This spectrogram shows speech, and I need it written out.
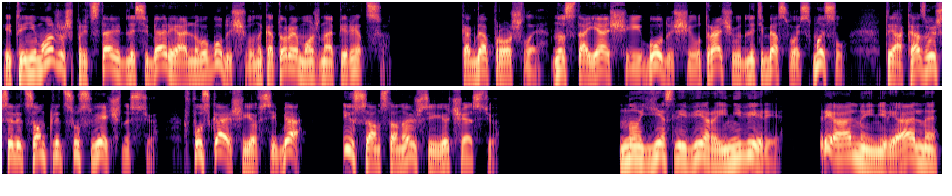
и ты не можешь представить для себя реального будущего, на которое можно опереться. Когда прошлое, настоящее и будущее утрачивают для тебя свой смысл, ты оказываешься лицом к лицу с вечностью — впускаешь ее в себя и сам становишься ее частью. Но если вера и неверие, реальное и нереальное,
